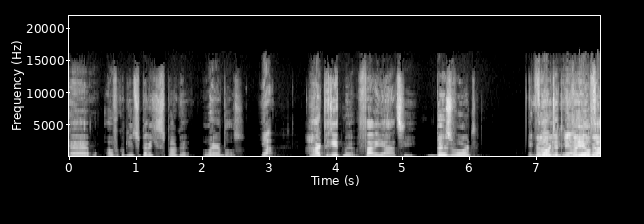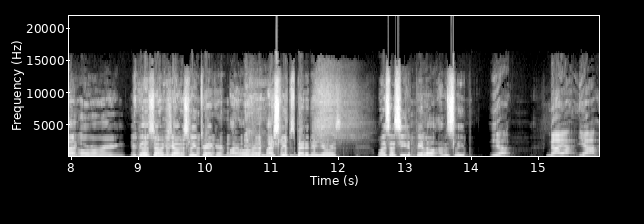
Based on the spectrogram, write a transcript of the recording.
Eh, over computerspelletjes gesproken. Wearables. Ja, Hartritme, variatie, buzzwoord. Ik hoort het wil- heel ik wil vaak. Ik wil sowieso een sleep tracker. My, aura, my sleep is better than yours. Once I see the pillow, I'm asleep. ja. Nou ja, ja.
